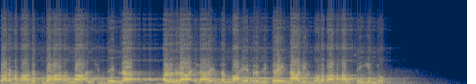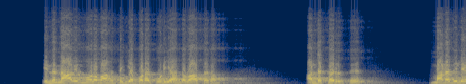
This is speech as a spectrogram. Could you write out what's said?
உதாரணமாக சுபஹான் அல்லா அல்ஹம்துலில்லா அல்லா இலாஹ இல்லல்லாஹ் என்ற ஜிக்கரை நாவின் மூலமாக நாம் செய்கின்றோம். இந்த நாவின் மூலமாக செய்யப்படக்கூடிய அந்த வாசகம் அந்த கருத்து மனதிலே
